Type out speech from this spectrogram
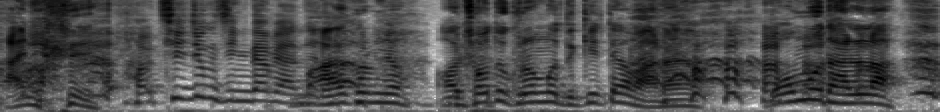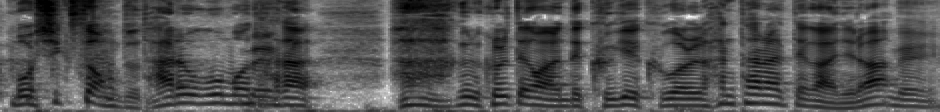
아니 아니. 치중 진담이 아니라 아, 그럼요. 어, 저도 그런 거 느낄 때가 많아요. 너무 달라. 뭐 식성도 다르고 뭐다 다. 아, 그- 그럴 때가 많은데 그게 그걸 한탄할 때가 아니라 네.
